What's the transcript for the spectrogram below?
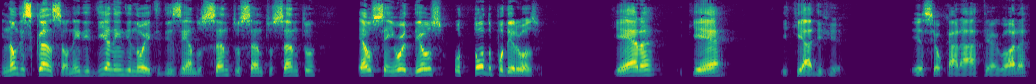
e não descansam nem de dia nem de noite, dizendo: Santo, Santo, Santo é o Senhor Deus, o Todo-Poderoso, que era, que é e que há de vir. Esse é o caráter agora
